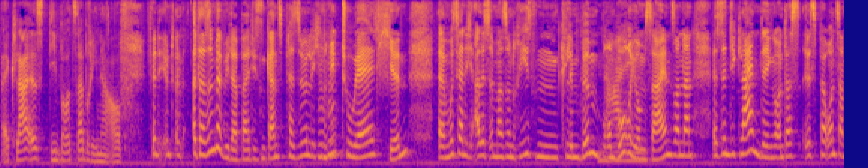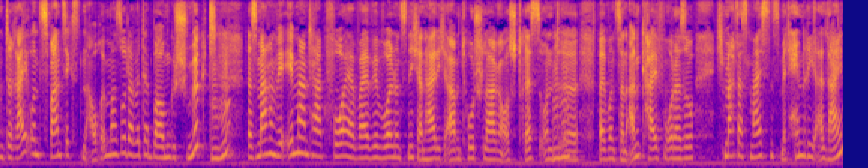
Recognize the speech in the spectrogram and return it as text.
weil klar ist, die baut Sabrina auf. Da sind wir wieder bei diesen ganz persönlichen Rituälchen. Äh, muss ja nicht alles immer so ein riesen Klimbim, Bromborium Nein. sein, sondern es sind die kleinen Dinge. Und das ist bei uns am 23. auch immer so. Da wird der Baum geschmückt. Das machen wir immer einen Tag vorher, weil wir wollen uns nicht an Heiligabend totschlagen aus Stress und äh, weil wir uns dann ankeifen oder so. Ich mache das meistens mit Henry allein.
